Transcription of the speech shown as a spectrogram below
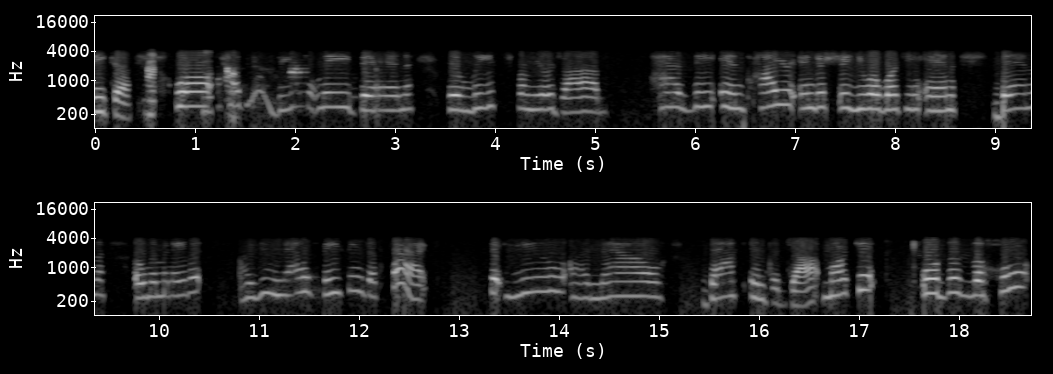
seeker. Well, have you recently been released from your job? Has the entire industry you are working in been eliminated? Are you now facing the fact that you are now back in the job market? Or does the whole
